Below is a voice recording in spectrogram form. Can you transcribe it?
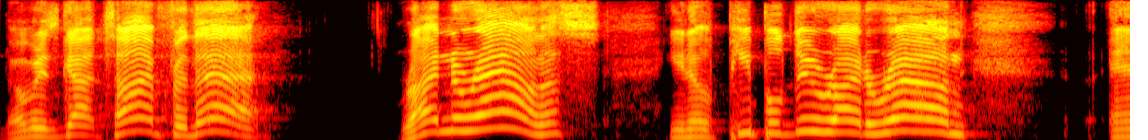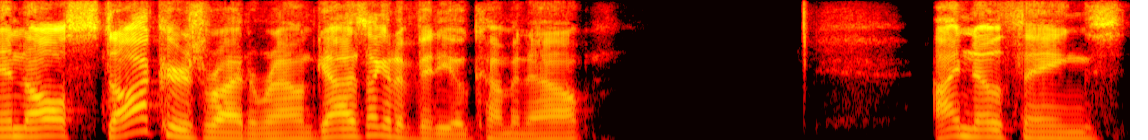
Nobody's got time for that. Riding around. That's, you know, people do ride around and all stalkers ride around. Guys, I got a video coming out I know things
